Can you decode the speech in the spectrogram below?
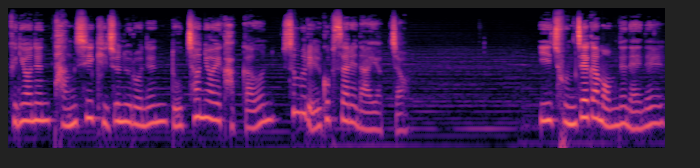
그녀는 당시 기준으로는 노처녀에 가까운 27살의 나이였죠. 이 존재감 없는 앤을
